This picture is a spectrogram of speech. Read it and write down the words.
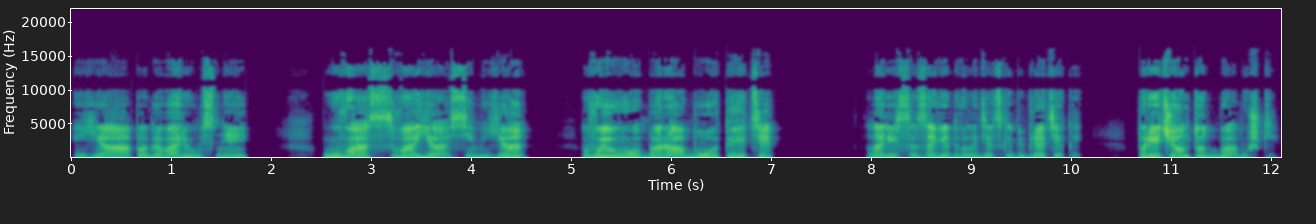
я поговорю с ней. У вас своя семья? Вы оба работаете? Лариса заведовала детской библиотекой. При чем тут бабушки?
